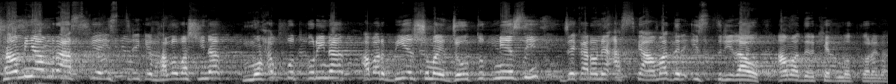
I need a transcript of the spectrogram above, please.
স্বামী আমরা আজকে স্ত্রীকে ভালোবাসি না, মহব্বত করি না, আবার বিয়ের সময় যৌতুক নিয়েছি, যে কারণে আজকে আমাদের স্ত্রীরাও আমাদের খেদমত করে না।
